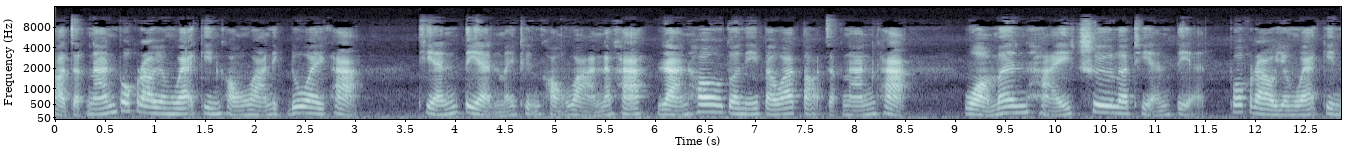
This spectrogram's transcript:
ต่อจากนั้นพวกเรายังแวะกินของหวานอีกด้วยค่ะ เทียนเตียนหมายถึงของหวานนะคะหลานโฮตัวนี้แปลว่าต่อจากนั้นค่ะหวอเมินหายชื่อละเถียนเตียน พวกเรายังแวะกิน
